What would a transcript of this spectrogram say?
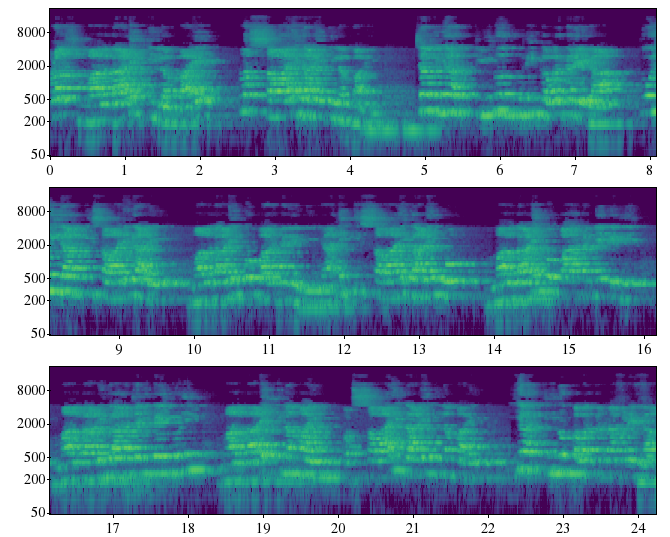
प्लस मालगाड़ी की लंबाई प्लस सवारी गाड़ी की लंबाई। जब यह तीनों दूरी कवर करेगा तो ही आपकी सवारी गाड़ी मालगाड़ी को पार करेगी। यानी कि सवारी गाड़ी को मालगाड़ी को पार करने के लिए मालगाड़ी द्वारा चली गई दूरी, मालगाड़ी की लंबाई और सवारी गाड़ी की लंबाई, यह तीनों कवर करना पड़ेगा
